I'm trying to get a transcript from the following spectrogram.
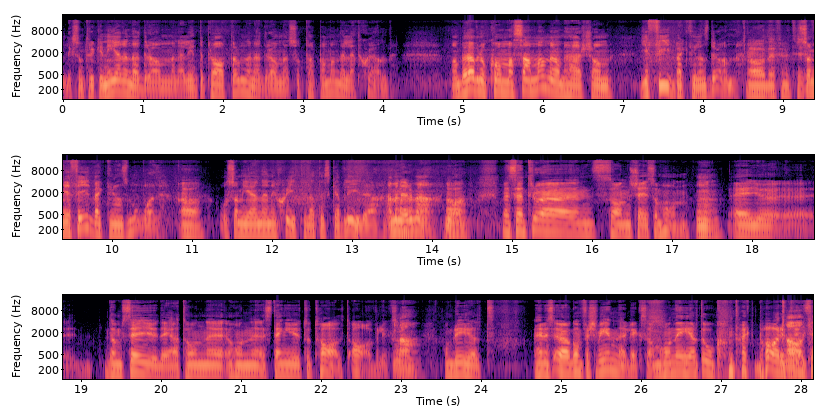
liksom trycker ner den där drömmen eller inte pratar om den här drömmen så tappar man det lätt själv. Man behöver nog komma samman med de här som ger feedback till ens dröm. ja, definitivt. Som ger feedback till ens mål. Ja. Och som ger en energi till att det ska bli det. Ja, men är du med Ja. Johan? Men sen tror jag en sån tjej som hon Mm. är ju... De säger ju det att hon, hon stänger ju totalt av liksom. Ja. Hon blir helt... Hennes ögon försvinner liksom. Hon är helt okontaktbar i Ja, princip.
